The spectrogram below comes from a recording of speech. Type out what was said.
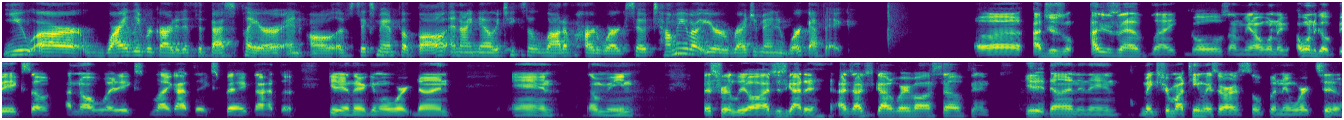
you are widely regarded as the best player in all of six man football. And I know it takes a lot of hard work. So tell me about your regimen and work ethic. Uh, I just I just have like goals. I mean, I want to I want to go big, so I know what it's like I have to expect. I have to get in there, get my work done, and I mean, that's really all. I just gotta I, I just gotta worry about myself and get it done, and then make sure my teammates are also putting in work too.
